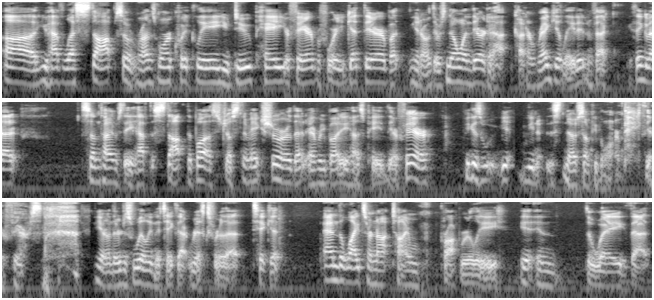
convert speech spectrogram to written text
uh, you have less stops, so it runs more quickly. You do pay your fare before you get there, but you know there's no one there to ha- kind of regulate it. In fact, you think about it, sometimes they have to stop the bus just to make sure that everybody has paid their fare because we, you know, some people aren't paying their fares. you know, they're just willing to take that risk for that ticket, and the lights are not timed properly in, in the way that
